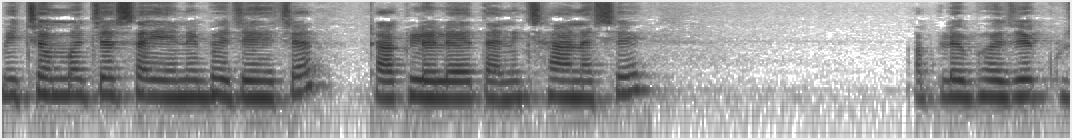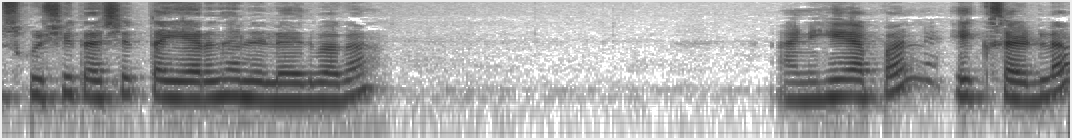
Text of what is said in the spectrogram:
मी चम्मचच्या साह्याने भजे ह्याच्यात टाकलेले आहेत आणि छान असे आपले भजे खुसखुशीत असे तयार झालेले आहेत बघा. आणि हे आपण एक साईडला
